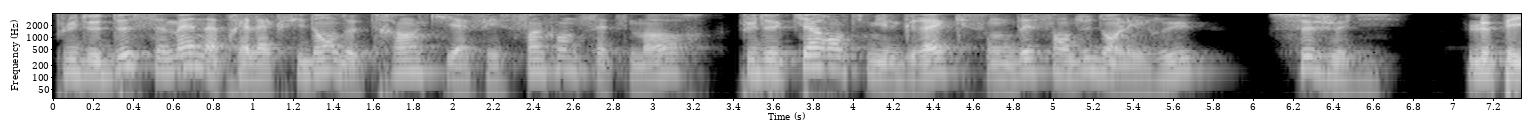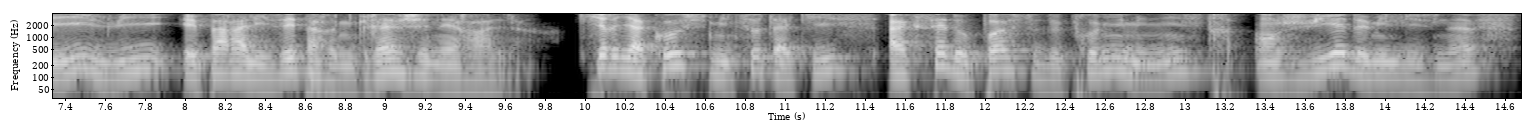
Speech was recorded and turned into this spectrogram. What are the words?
Plus de deux semaines après l'accident de train qui a fait 57 morts, plus de 40 000 Grecs sont descendus dans les rues ce jeudi. Le pays, lui, est paralysé par une grève générale. Kyriakos Mitsotakis accède au poste de Premier ministre en juillet 2019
